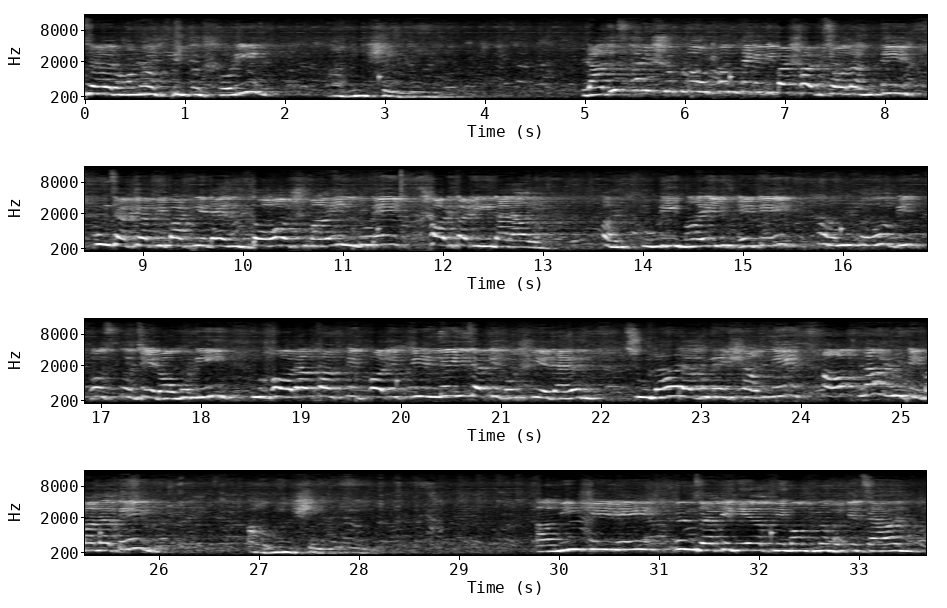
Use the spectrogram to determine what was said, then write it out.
যার অনাবৃত শরীর আমি সেই মেয়ে। রাজস্থানের শুকনো উঠোন থেকে পিপাসার জল আনতে যাকে আপনি পাঠিয়ে দেন দশ মাইল দূরে সরকারি দাঁড়ায়। আর কুড়ি মাইল হেঁটে শান্ত বিধ্বস্ত যে রমণী, ভরা কাঁকতে ঘরে ফিরলেই যাকে বসিয়ে দেন, চুলার আগুনের সামনে আপনার রুটি বানাতে। আমি সেই। আমি সেই মেয়ে, যাকে নিয়ে আপনি মগ্ন হতে চান।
